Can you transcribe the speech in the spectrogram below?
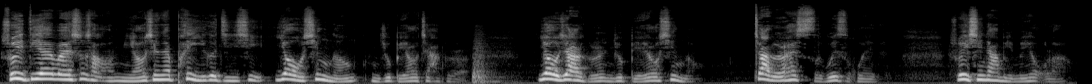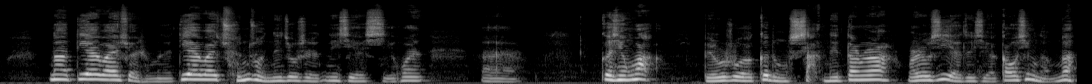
所以 DIY 市场，你要现在配一个机器，要性能你就别要价格，要价格你就别要性能，价格还死贵死贵的，所以性价比没有了。那 DIY 选什么呢？DIY 纯纯的就是那些喜欢，呃，个性化，比如说各种闪的灯啊，玩游戏啊这些高性能啊，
